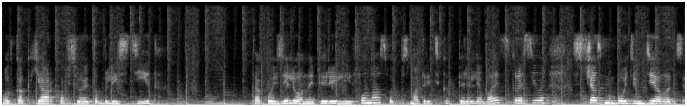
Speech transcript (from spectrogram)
Вот как ярко все это блестит. Такой зеленый перелив у нас. Вот посмотрите, как переливается красиво. Сейчас мы будем делать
